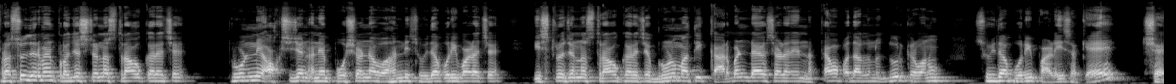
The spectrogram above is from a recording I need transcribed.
પ્રસૂતિ દરમિયાન પ્રોજેસ્ટરનો સ્ત્રાવ કરે છે, ભ્રૂણને ઓક્સિજન અને પોષણના વહનની સુવિધા પૂરી પાડે છે, ઇસ્ટ્રોજનનો સ્ત્રાવ કરે છે, ભ્રૂણમાંથી કાર્બન ડાયોક્સાઇડ અને નકામા પદાર્થોને દૂર કરવાનું સુવિધા પૂરી પાડી શકે છે.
